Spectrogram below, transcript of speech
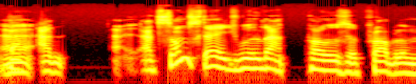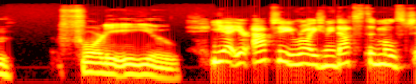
Uh, yeah. And uh, at some stage, will that pose a problem for the EU. Yeah, you're absolutely right. I mean, that's the most,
